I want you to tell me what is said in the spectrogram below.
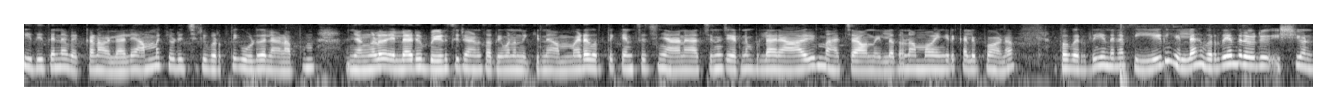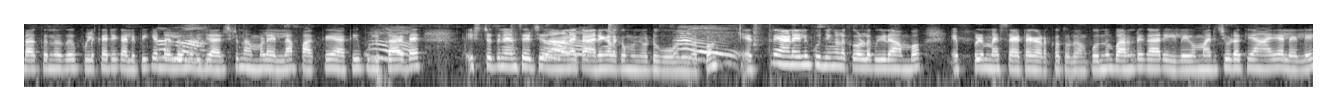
രീതിയിൽ തന്നെ വെക്കണമല്ലോ. അല്ലെ? അമ്മയ്ക്ക് ഇവിടെ ഇച്ചിരി വൃത്തി കൂടുതലാണ്. അപ്പം ഞങ്ങൾ എല്ലാവരും പേടിച്ചിട്ടാണ് സത്യം പറഞ്ഞാൽ നിൽക്കുന്നത് അമ്മയുടെ വൃത്തിക്കനുസരിച്ച് ഞാൻ അച്ഛനും ചേട്ടനും പിള്ളേർ ആരും മാച്ച് ആവുന്നില്ല. അതുകൊണ്ട് അമ്മ ഭയങ്കര കലിപ്പമാണ് അപ്പോൾ വെറുതെ എന്തിനാ പേടിയില്ല. വെറുതെ എന്തിനാ ഒരു ഇഷ്യൂ ഉണ്ടാക്കുന്നത്? പുള്ളിക്കാരെ കലിപ്പിക്കണ്ടല്ലോ എന്ന് വിചാരിച്ചിട്ട് നമ്മളെല്ലാം പക്കയാക്കി പുള്ളിക്കാരുടെ ഇഷ്ടത്തിനനുസരിച്ചാണ് കാര്യങ്ങളൊക്കെ മുന്നോട്ട് പോകുന്നത്. അപ്പം എത്രയാണേലും കുഞ്ഞുങ്ങളൊക്കെ ഉള്ള വീടാകുമ്പോൾ എപ്പോഴും മെസ്സായിട്ടേ കിടക്കത്തുള്ളൂ. നമുക്കൊന്നും പറഞ്ഞിട്ട് കാര്യമില്ല. ഇവൻ മരിച്ചൂടൊക്കെ ആയാലല്ലേ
